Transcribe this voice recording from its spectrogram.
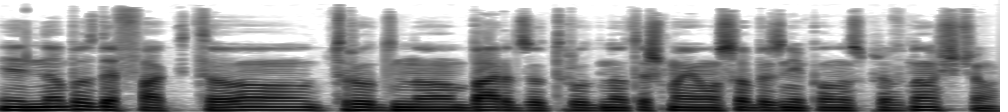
No bo de facto trudno, bardzo trudno też mają osoby z niepełnosprawnością.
